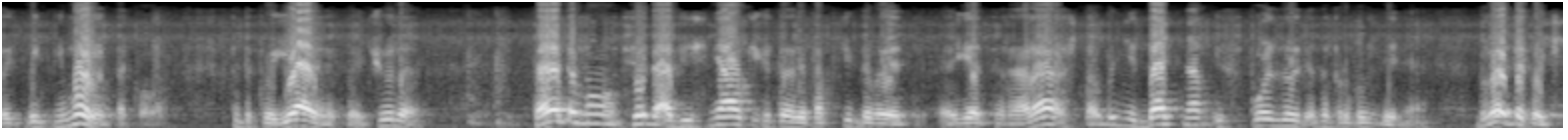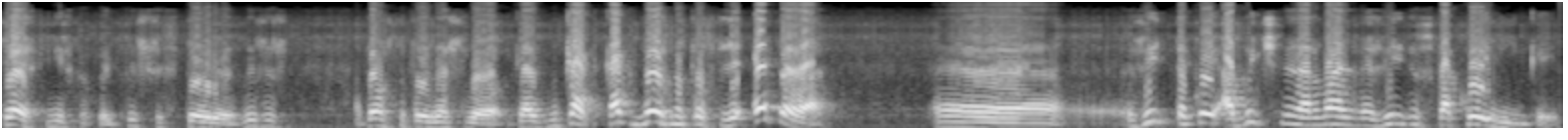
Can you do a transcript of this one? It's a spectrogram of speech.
Быть, быть не может такого. Что такое я, такое чудо? Поэтому все это объяснялки, которые подкидывает Ецерара, чтобы не дать нам использовать это пробуждение. Бывает такое, читаешь книжку какую-то, слышишь историю, слышишь о том, что произошло. Ну как, как можно после этого э, жить такой обычной нормальной жизнью, спокойненькой.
